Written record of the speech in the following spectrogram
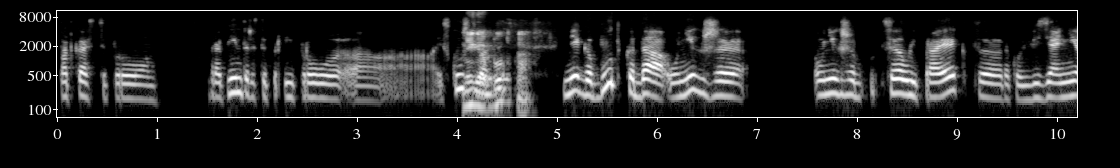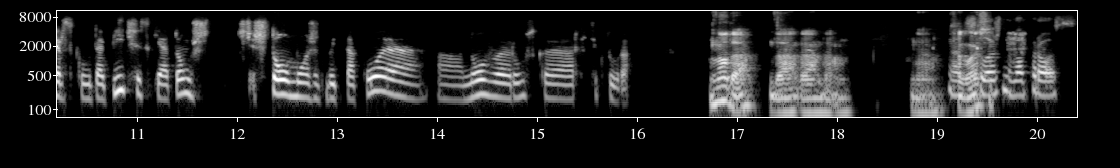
подкасте про про Pinterest и про, и про э, искусство. Мегабудка. Мегабудка, да, у них же у них же целый проект э, такой визионерско-утопический о том, что может быть такое э, новая русская архитектура. Ну да, да, да, да. да. Ну, это сложный вопрос,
